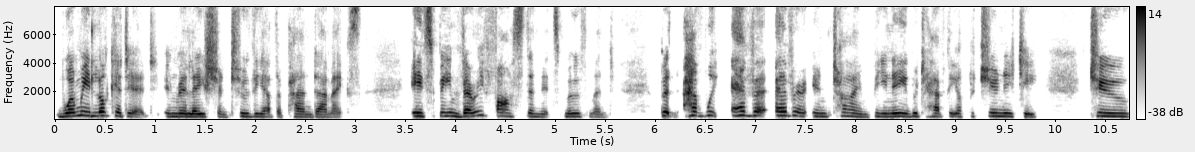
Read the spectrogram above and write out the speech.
when we look at it in relation to the other pandemics, it's been very fast in its movement. But have we ever, ever in time been able to have the opportunity to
